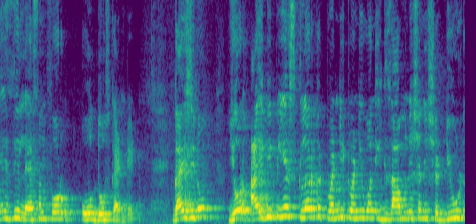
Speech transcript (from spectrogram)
is the lesson for all those candidate? guys you know your ibps clerk 2021 examination is scheduled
